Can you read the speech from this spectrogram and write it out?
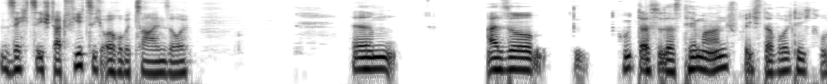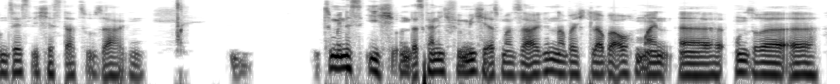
60 statt 40 Euro bezahlen soll? Ähm, also gut, dass du das Thema ansprichst, da wollte ich Grundsätzliches dazu sagen zumindest ich, und das kann ich für mich erstmal sagen, aber ich glaube auch mein, äh, unsere äh,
